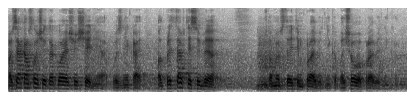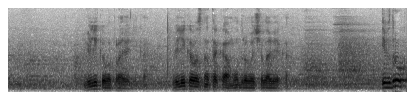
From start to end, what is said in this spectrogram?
Во всяком случае, такое ощущение возникает. Вот представьте себе, что мы встретим праведника, большого праведника, великого праведника, великого знатока, мудрого человека. И вдруг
